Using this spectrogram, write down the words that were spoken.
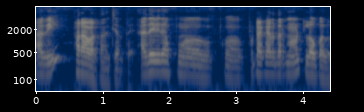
అవి పరావర్తనం చెందుతాయి. అదేవిధంగా పుటాకార దర్పణం అంటే లోపల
